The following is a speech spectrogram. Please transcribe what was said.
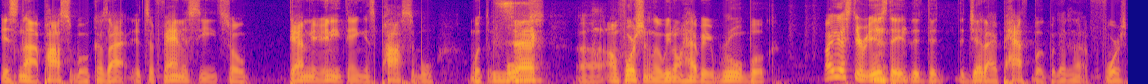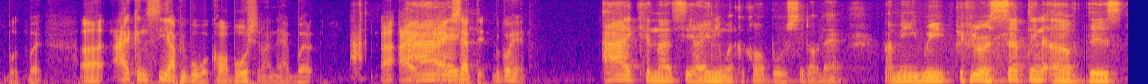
it's not possible because I it's a fantasy. So damn near anything is possible with the exact. Force. Uh, unfortunately, we don't have a rule book. I guess there is the, the, the, the Jedi Path book, but that's not a Force book. But uh, I can see how people would call bullshit on that, but I, I, I, I accept it. But go ahead. I cannot see how anyone could call bullshit on that. I mean, we if you're accepting of this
